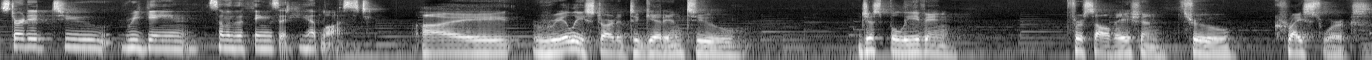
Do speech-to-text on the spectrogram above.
started to regain some of the things that he had lost. I really started to get into just believing for salvation through Christ's works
